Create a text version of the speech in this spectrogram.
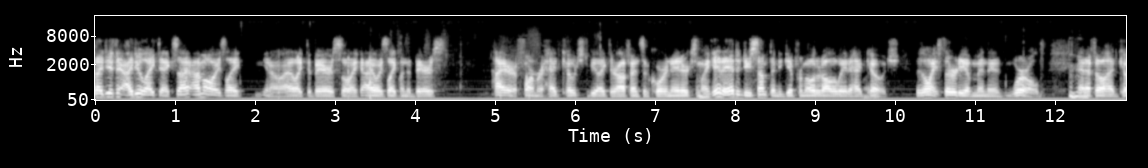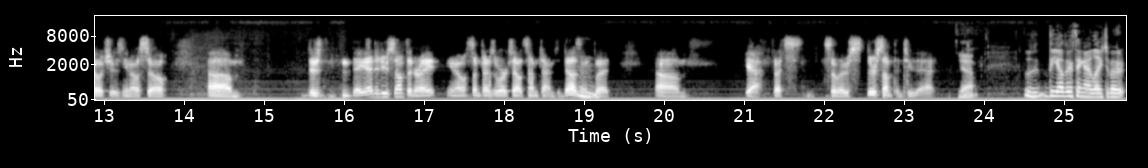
but I do think I do like that because I'm always like, you know, I like the Bears, so like I always like when the Bears hire a former head coach to be like their offensive coordinator because I'm like, hey, they had to do something to get promoted all the way to head coach. There's only 30 of them in the world, NFL head coaches, you know, so um, there's they had to do something right. You know, sometimes it works out, sometimes it doesn't, but um, yeah, that's so there's there's something to that. yeah. The other thing I liked about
